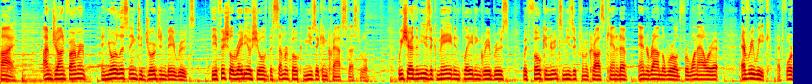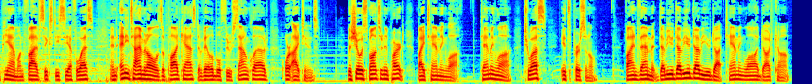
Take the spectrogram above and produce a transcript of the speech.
Hi, I'm John Farmer, and you're listening to Georgian Bay Roots, the official radio show of the Summerfolk Music and Crafts Festival. We share the music made and played in Grey Bruce with folk and roots music from across Canada and around the world for one hour every week at 4 p.m. on 560 CFOS and anytime at all as a podcast available through SoundCloud or iTunes. The show is sponsored in part by Tamming Law. Tamming Law, to us, it's personal. Find them at www.tamminglaw.com.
